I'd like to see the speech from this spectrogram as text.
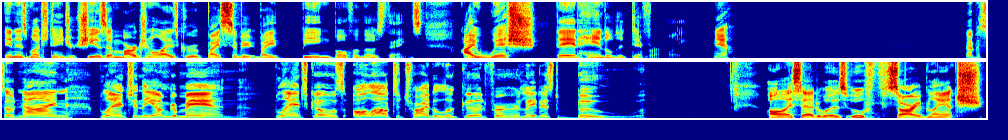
in as much danger. She is a marginalized group by severe, by being both of those things. I wish they had handled it differently. Yeah. Episode 9 Blanche and the Younger Man. Blanche goes all out to try to look good for her latest boo. All I said was, "Oof, sorry, Blanche."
